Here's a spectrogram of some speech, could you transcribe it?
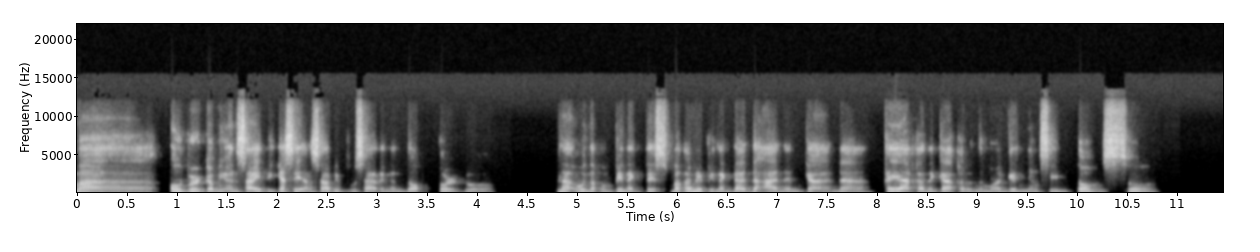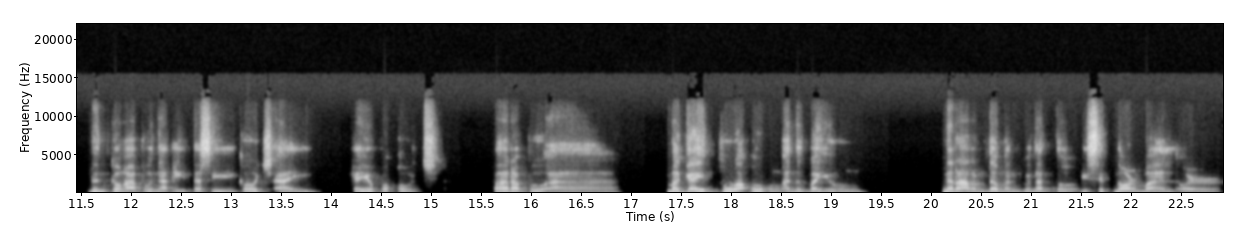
ma-overcome yung anxiety kasi ang sabi po sa akin ng doctor ko na una kong pinag-test, baka may pinagdadaanan ka na kaya ka nagkakaroon ng mga ganyang symptoms. So, dun ko nga po nakita si Coach I, kayo po Coach, para po uh, mag-guide po ako kung ano ba yung nararamdaman ko na to. Is it normal or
